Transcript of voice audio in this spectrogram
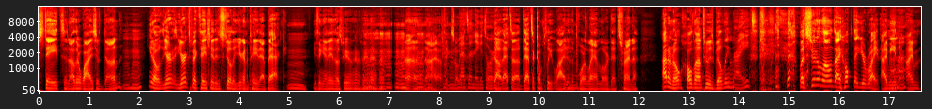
states, and otherwise have done. Mm-hmm. You know, your your expectation is still that you're going to pay that back. Mm. You think any of those people are going to pay that back? Uh-uh, no, I don't think so. That's either. a negatory. no, that's a that's a complete lie to the poor landlord that's trying to, I don't know, hold on to his building. right. But student loans, I hope that you're right. I mean, Uh-huh. I'm.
